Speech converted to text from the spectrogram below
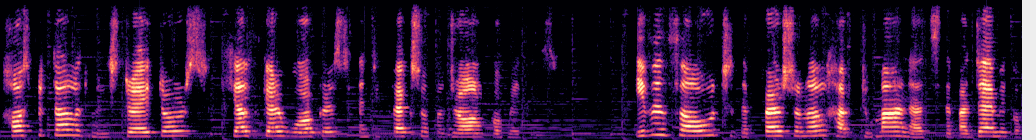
hospital administrators, healthcare workers, and infection control committees. Even though the personnel have to manage the pandemic of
